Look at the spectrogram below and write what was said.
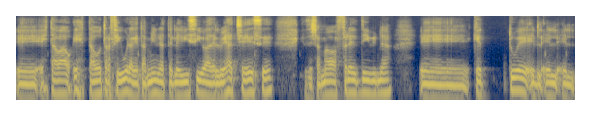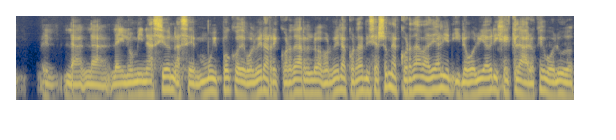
estaba esta otra figura que también era televisiva del VHS, que se llamaba Fred Divna, que tuve el, la, iluminación hace muy poco de volver a recordarlo, a volver a acordarme. Decía, yo me acordaba de alguien y lo volví a ver y dije, claro, qué boludo.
